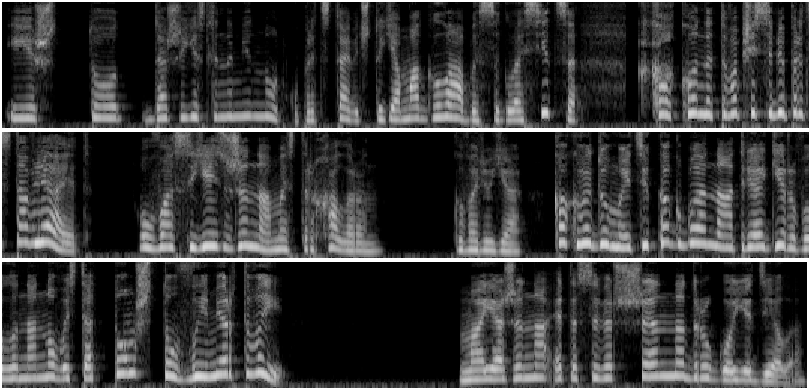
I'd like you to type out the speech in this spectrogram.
И что, даже если на минутку представить, что я могла бы согласиться, как он это вообще себе представляет? У вас есть жена, мастер Халлоран, говорю я. Как вы думаете, как бы она отреагировала на новость о том, что вы мертвы? Моя жена — это совершенно другое дело.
